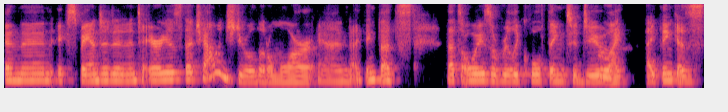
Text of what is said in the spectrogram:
and then expanded it into areas that challenged you a little more and I think that's that's always a really cool thing to do. Mm. I I think as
